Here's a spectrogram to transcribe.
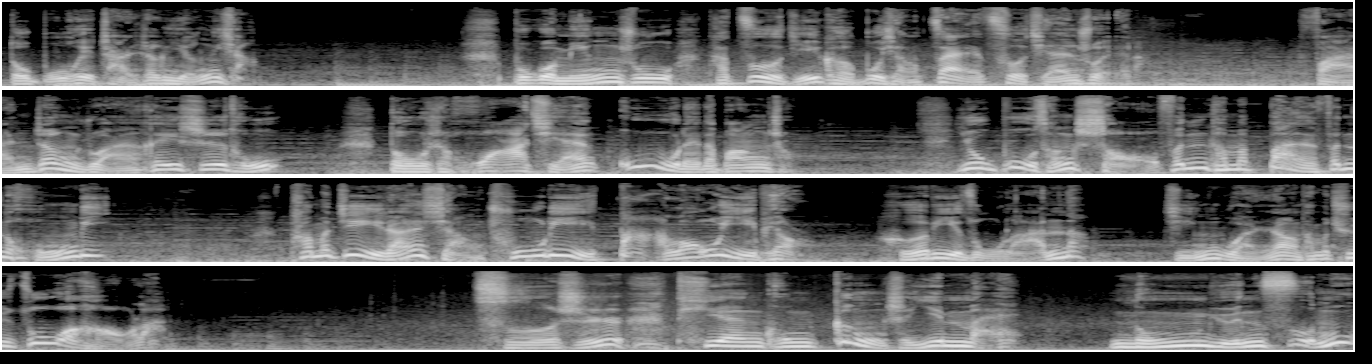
都不会产生影响。不过明叔他自己可不想再次潜水了，反正软黑师徒都是花钱雇来的帮手，又不曾少分他们半分的红利。他们既然想出力大捞一票，何必阻拦呢？尽管让他们去做好了。此时天空更是阴霾，浓云似墨，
